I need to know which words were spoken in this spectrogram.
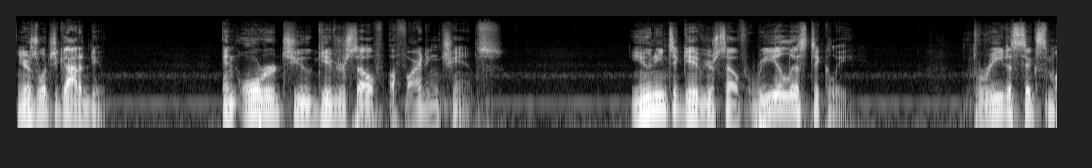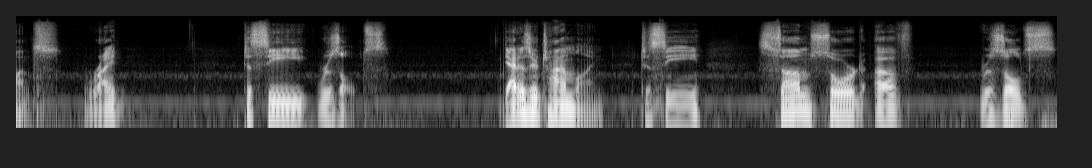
here's what you got to do. In order to give yourself a fighting chance you need to give yourself realistically three to six months, right? To see results. That is your timeline to see some sort of results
